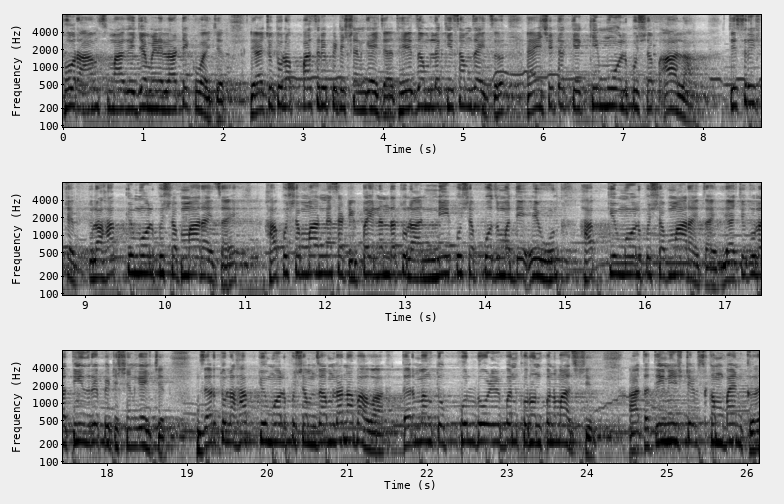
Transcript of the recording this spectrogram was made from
फोर आर्म्स मागे जमिनीला टेकवायचे याचे तुला पाच रिपिटेशन घ्यायच्यात. हे जमलं की समजायचं. ऐंशी टक्के किमोल पुशअप आला. तिसरी स्टेप तुला हाफ किमोल पुशअप मारायचा आहे. हा पुशअप मारण्यासाठी पहिल्यांदा तुला नी पुशअप पोजमध्ये येऊन हाफ किमोल पुशअप मारायचा आहे. याचे तुला तीन रिपिटेशन घ्यायचे जर तुला हाफ किमोल पुशअप जमला ना भावा तर मग तू फुल डोळे बंद करून पण मारशील. आता तिन्ही स्टेप्स कंबाईन कर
